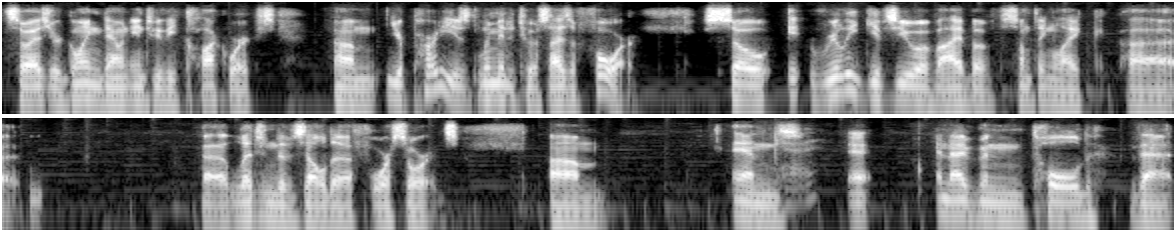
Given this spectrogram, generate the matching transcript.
so as you're going down into the clockworks, um, your party is limited to a size of four. So it really gives you a vibe of something like uh, uh, Legend of Zelda: Four Swords. Um, and okay. and I've been told that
